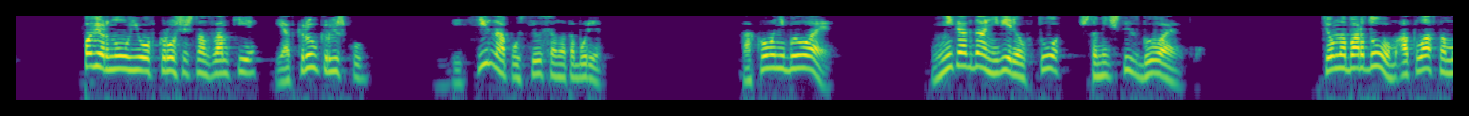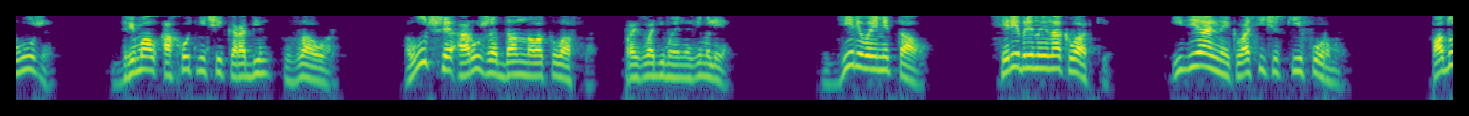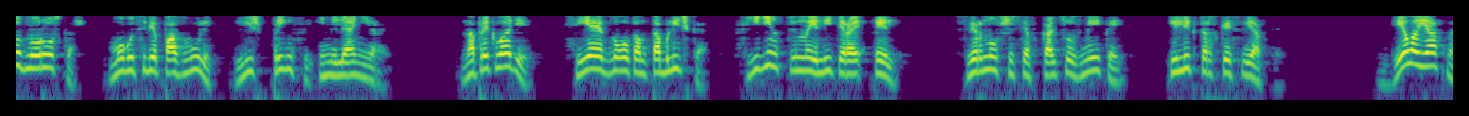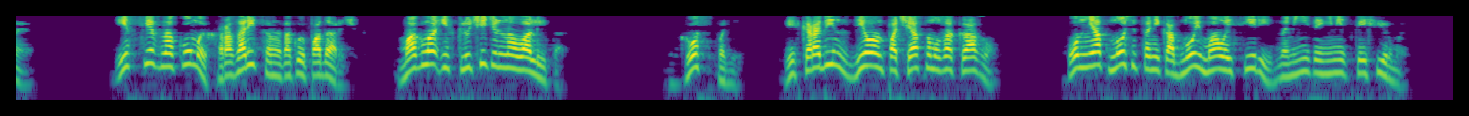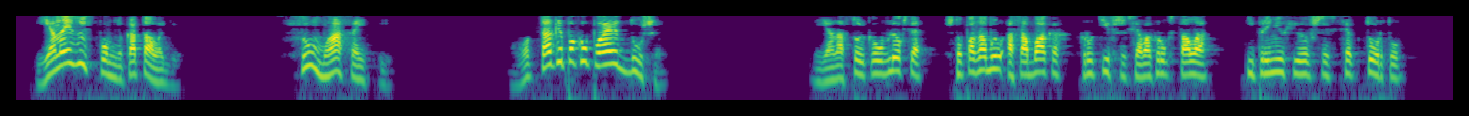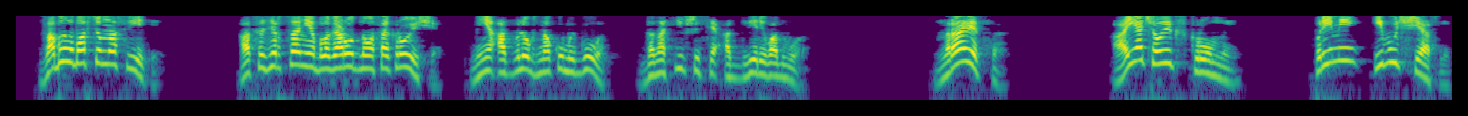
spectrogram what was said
повернул его в крошечном замке и открыл крышку. Бессильно опустился на табурет. Такого не бывает. Никогда не верил в то, что мечты сбываются. В темно-бордовом атласном ложе дремал охотничий карабин Зауэр. Лучшее оружие данного класса, производимое на Земле. Дерево и металл. серебряные накладки, идеальные классические формы. Подобную роскошь могут себе позволить лишь принцы и миллионеры. На прикладе сияет золотом табличка с единственной литерой «Л», свернувшейся в кольцо змейкой и ликторской связкой. Дело ясное. Из всех знакомых разориться на такой подарочек могла исключительно Лолита. Господи, ведь карабин сделан по частному заказу. Он не относится ни к одной малой серии знаменитой немецкой фирмы. Я наизусть помню каталоги. С ума сойти. Вот так и покупают души. Я настолько увлекся, что позабыл о собаках, крутившихся вокруг стола и принюхивавшихся к торту. Забыл обо всем на свете. От созерцания благородного сокровища меня отвлек знакомый голос, доносившийся от двери во двор. «Нравится? А я человек скромный. Прими и будь счастлив».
